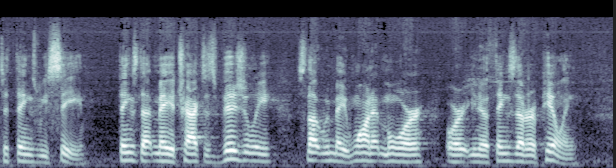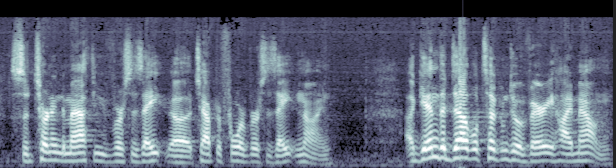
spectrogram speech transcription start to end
to things we see, things that may attract us visually so that we may want it more, or you know, things that are appealing. So turning to Matthew verses 8, uh, chapter 4, verses 8 and 9. Again, the devil took him to a very high mountain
